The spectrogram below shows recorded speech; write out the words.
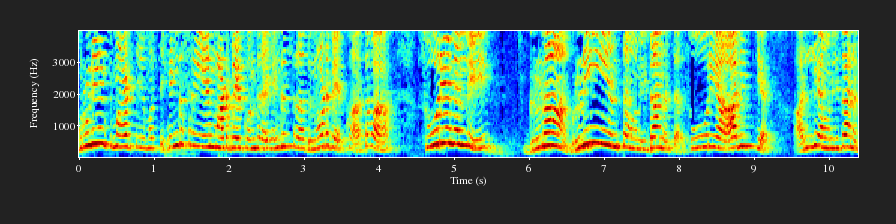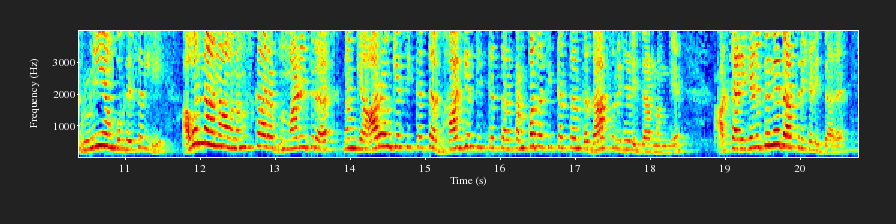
ಗೃಣಿ ಅಂತ ಮಾಡ್ತೀವಿ, ಮತ್ತೆ ಹೆಂಗಸರು ಏನ್ ಮಾಡಬೇಕು ಅಂದ್ರೆ ಹೆಂಗಸರು ಅದು ನೋಡಬೇಕು, ಅಥವಾ ಸೂರ್ಯನಲ್ಲಿ ಗೃಣ ಗೃಣಿ ಅಂತ ಅವನು ಇದಾನಂತ ಸೂರ್ಯ ಆದಿತ್ಯ. ಅಲ್ಲಿ ಅವನು ಇದಾನ ಗೃಣಿ ಎಂಬ ಹೆಸರಲ್ಲಿ ಅವನ್ನ ನಾವು ನಮಸ್ಕಾರ ಮಾಡಿದ್ರೆ ನಮ್ಗೆ ಆರೋಗ್ಯ ಸಿಕ್ಕತ್ತ, ಭಾಗ್ಯ ಸಿಕ್ಕತ್ತ, ಸಂಪದ ಸಿಕ್ಕತ್ತ ಅಂತ ದಾಸರು ಹೇಳಿದ್ದಾರೆ ನಮ್ಗೆ. ಆಚಾರ್ಯ ಹೇಳಿದ್ದನ್ನೇ ದಾಸರು ಹೇಳಿದ್ದಾರೆ.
